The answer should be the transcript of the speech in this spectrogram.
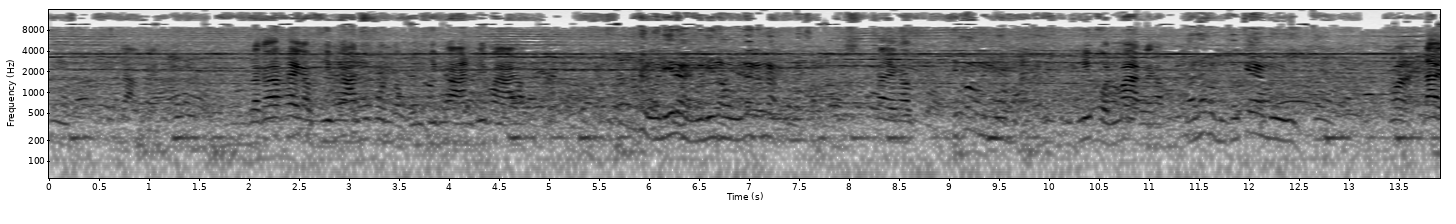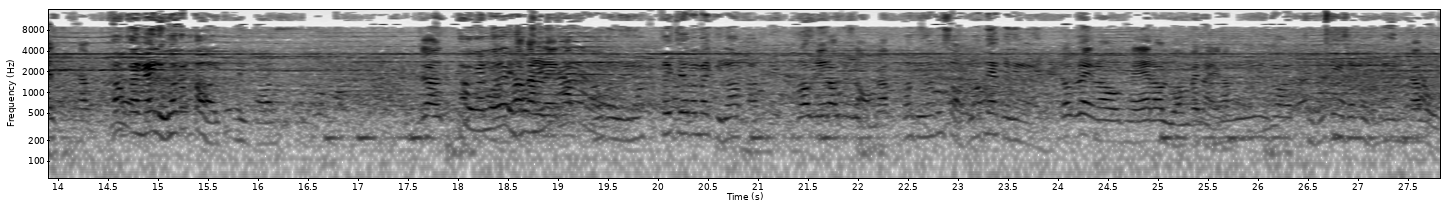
ที่จากไปครับแล้วก็ให้กับทีมงานทุกคนกับคุณทีมงานที่มาครับถึงวันนี้หน่อยวันนี้เราได้น้ำหนักประมาณสองปอนด์ใช่ครับคิดว่ามันมีผล มีผลมากเลยครับแล้วถ้าสมมติเขาแก้มืออีกก็มาได้ครับเท่ากันไหมหรือว่าต้องต่ออีกหนึ่งปอนด์ก็เท่ากันเลยเท่ากันเลยครับเท่ากันเลยเนาะเคยเจอกันมากี่รอบครับรอบนี้รอบที่สองครับรอบนี้รอบที่สองรอบแรกเป็นยังไงรอบแรกเราแพ้เราหลวมไปหน่อยครับก็ถือว่าตีเสมอกันครับผม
